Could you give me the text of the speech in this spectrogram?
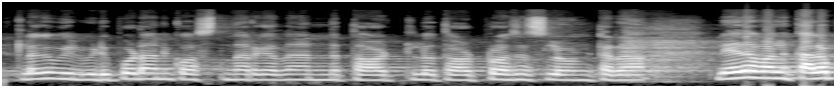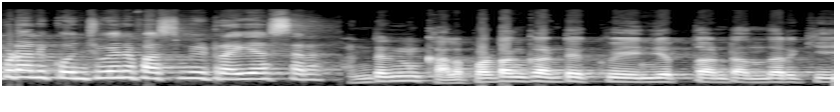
ఎట్లాగా వీళ్ళు విడిపోవడానికి వస్తున్నారు కదా అన్న థాట్లో థాట్ ప్రాసెస్లో ఉంటారా? లేదా వాళ్ళని కలపడానికి కొంచెమైనా ఫస్ట్ మీరు ట్రై చేస్తారా? అంటే నేను కలపడం కంటే ఎక్కువ ఏం చెప్తా అంటే అందరికీ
